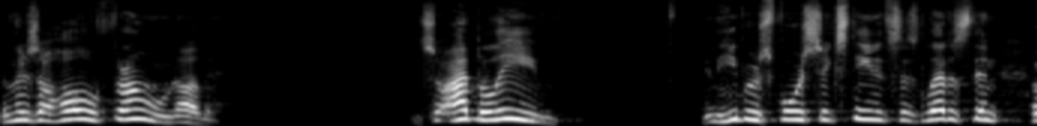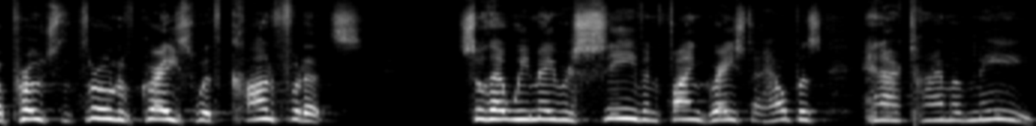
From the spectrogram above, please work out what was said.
And there's a whole throne of it. So I believe in Hebrews 4:16 it says, "Let us then approach the throne of grace with confidence." So that we may receive and find grace to help us in our time of need.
